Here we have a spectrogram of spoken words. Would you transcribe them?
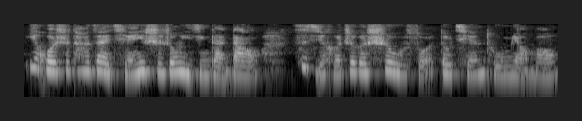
亦或是他在潜意识中已经感到自己和这个事务所都前途渺茫。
